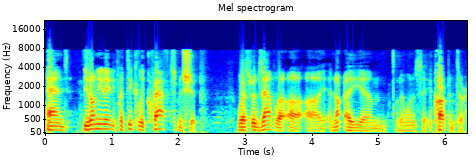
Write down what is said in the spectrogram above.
And you don't need any particular craftsmanship. Whereas, for example, a, a, a, a um, what do I want to say, a carpenter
